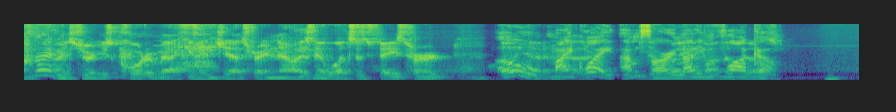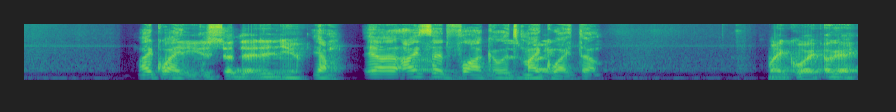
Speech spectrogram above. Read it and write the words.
I'm not even sure he's quarterbacking the Jets right now. Isn't it? What's his face hurt? Oh, Mike White. I'm sorry, not even Flacco. Mike White. Yeah, you said that, didn't you? Yeah. Yeah, I said Flacco. It's Mike White though. Mike White. Okay.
